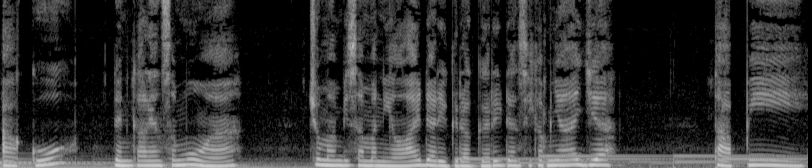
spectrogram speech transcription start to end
Aku dan kalian semua cuma bisa menilai dari gerak-gerik dan sikapnya aja. Tapi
